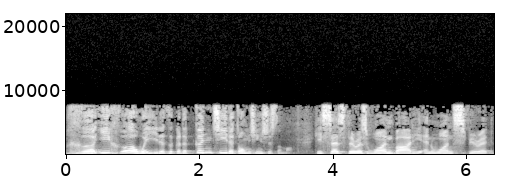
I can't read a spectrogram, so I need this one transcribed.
合一、合而为一的这个的根基的中心是什么？ He says there is one body and one spirit,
